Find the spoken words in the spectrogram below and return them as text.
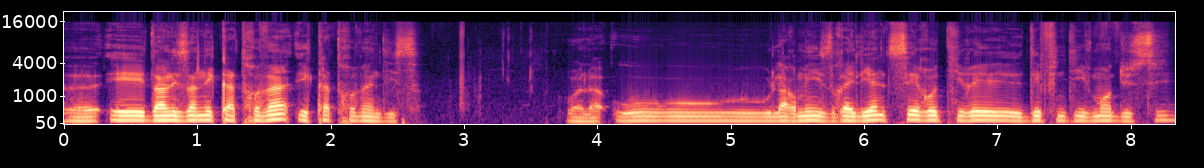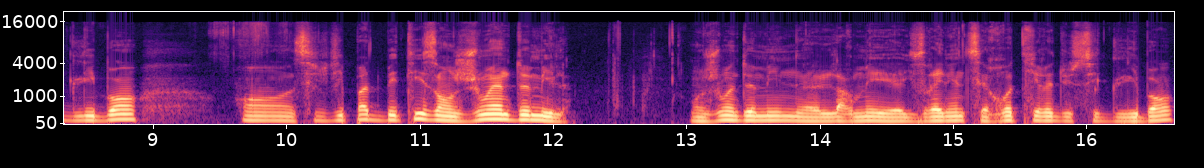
euh, et dans les années 80 et 90. Voilà, où l'armée israélienne s'est retirée définitivement du sud Liban si je dis pas de bêtises, en juin 2000. En juin 2000, euh, l'armée israélienne s'est retirée du sud Liban.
